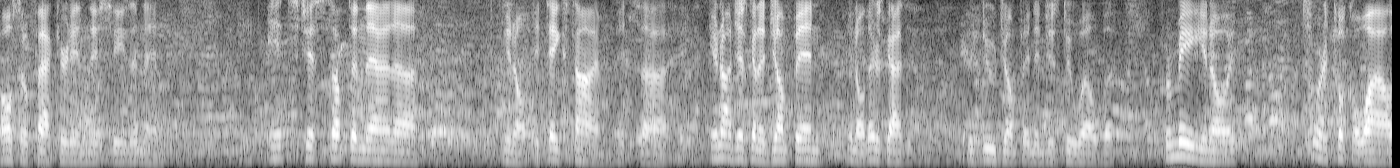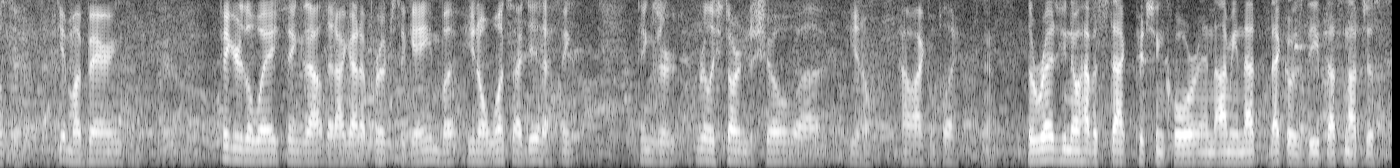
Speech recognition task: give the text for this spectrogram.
also factored in this season, and it's just something that, uh, you know, it takes time. It's uh, you're not just going to jump in. You know, there's guys that, do jump in and just do well, but for me, you know, it sort of took a while to get my bearings and figure the way things out that I got to approach the game. But you know, once I did, I think things are really starting to show. Uh, you know, how I can play. Yeah. The Reds, you know, have a stacked pitching core, and I mean that that goes deep. That's not just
